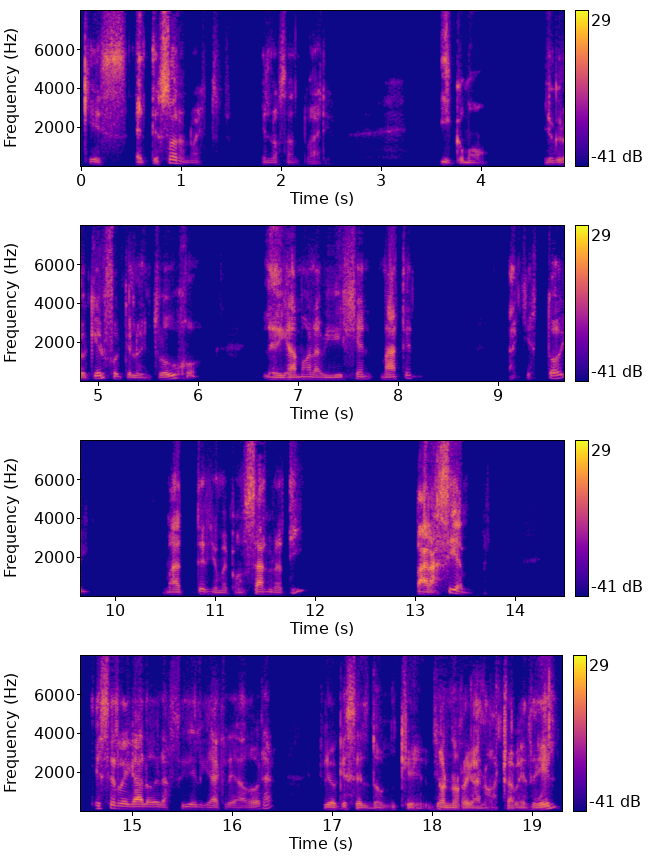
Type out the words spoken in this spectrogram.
que es el tesoro nuestro en los santuarios. Y como yo creo que Él fue el que lo introdujo, le digamos a la Virgen, maten, aquí estoy, Mater, yo me consagro a ti para siempre. Ese regalo de la fidelidad creadora creo que es el don que Dios nos regaló a través de él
